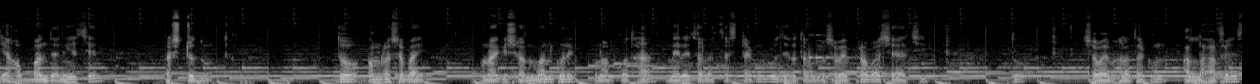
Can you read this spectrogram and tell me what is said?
যে আহ্বান জানিয়েছেন রাষ্ট্রদূত। তো আমরা সবাই ওনাকে সম্মান করে ওনার কথা মেনে চলার চেষ্টা করব, যেহেতু আমরা সবাই প্রবাসে আছি। তো সবাই ভালো থাকুন, আল্লাহ হাফেজ।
